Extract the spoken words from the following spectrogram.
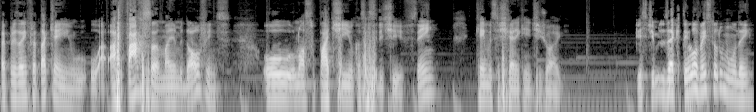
Vai precisar enfrentar quem? O, o a farsa Miami Dolphins? Ou o nosso patinho Kansas City Chiefs, hein? Quem vocês querem que a gente jogue? Esse time do Zac Taylor vence todo mundo, hein?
